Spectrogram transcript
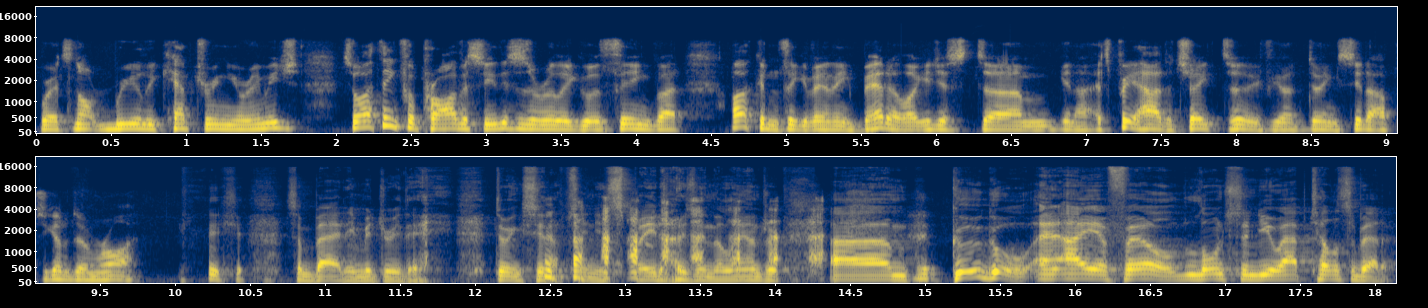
where it's not really capturing your image. So I think for privacy, this is a really good thing. But I couldn't think of anything better. Like you just, um, you know, it's pretty hard to cheat too if you're doing sit-ups. You've got to do them right. Some bad imagery there, doing sit-ups in your speedos in the lounge room. Um, Google and AFL launched a new app. Tell us about it.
